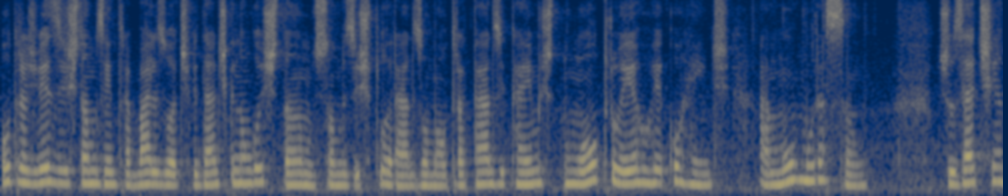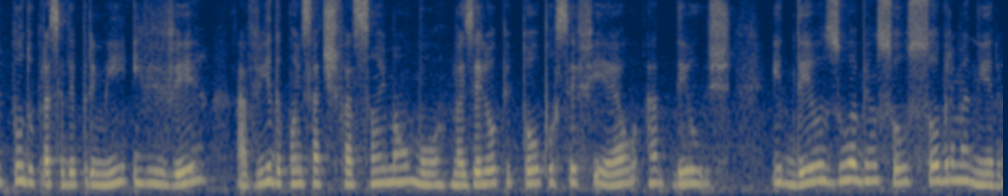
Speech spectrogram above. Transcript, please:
Outras vezes estamos em trabalhos ou atividades que não gostamos, somos explorados ou maltratados e caímos num outro erro recorrente, a murmuração. José tinha tudo para se deprimir e viver a vida com insatisfação e mau humor, mas ele optou por ser fiel a Deus e Deus o abençoou sobremaneira.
